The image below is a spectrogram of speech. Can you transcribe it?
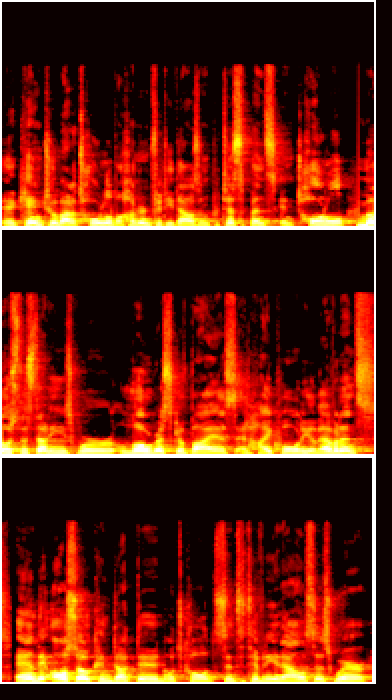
it came to about a total of 150,000 participants in total. Most of the studies were low risk of bias and high quality of evidence. And they also conducted what's called sensitivity analysis, where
